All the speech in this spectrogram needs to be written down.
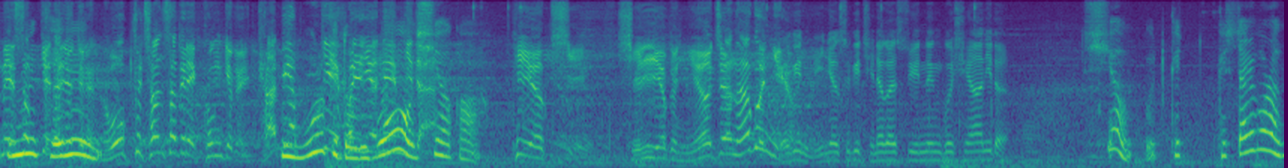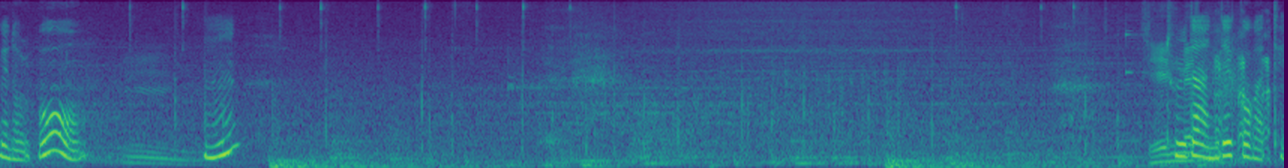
매섭게 달려드는 오크 전사들의 공격을 뭐 가볍게 이렇게 넓어 흘려냅니다. 시야가 역시 실력은 여전하군요. 여긴 이 녀석이 지나갈 수 있는 곳이 아니다. 시야 왜 이렇게, 쌀벌하게 넓어 응? 둘 다 안 될 것 같아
